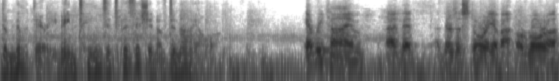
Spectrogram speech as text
The military maintains its position of denial. Every time uh, that there's a story about Aurora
